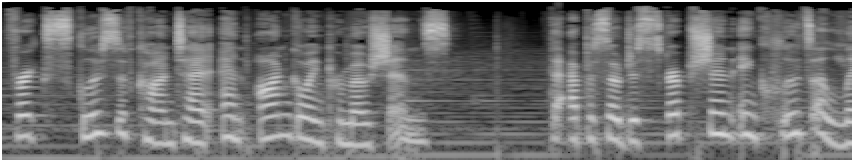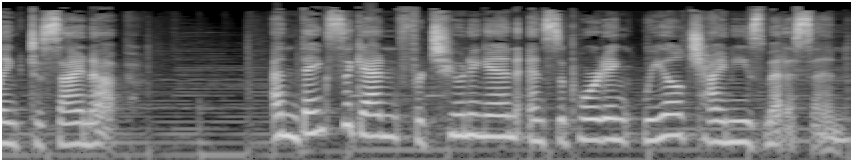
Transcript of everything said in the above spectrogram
for exclusive content and ongoing promotions. The episode description includes a link to sign up. And thanks again for tuning in and supporting Real Chinese Medicine.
